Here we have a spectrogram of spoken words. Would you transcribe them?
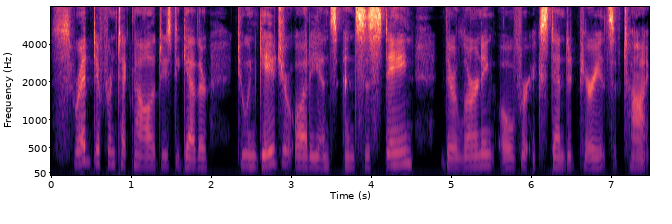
thread different technologies together to engage your audience and sustain their learning over extended periods of time.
